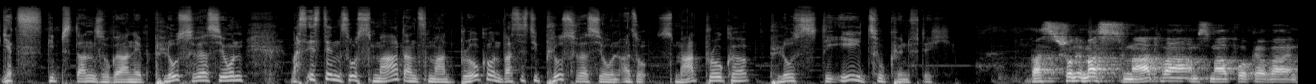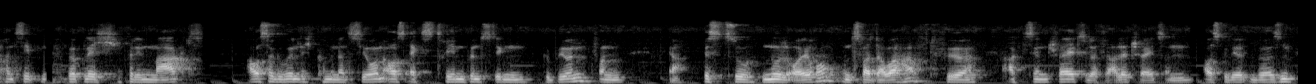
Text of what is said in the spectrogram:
Jetzt gibt es dann sogar eine Plus-Version. Was ist denn so smart an Smart Broker und was ist die Plus-Version, also smartbrokerplus.de zukünftig? Was schon immer smart war am Smart Broker, war im Prinzip wirklich für den Markt außergewöhnliche Kombination aus extrem günstigen Gebühren von ja, bis zu 0 Euro und zwar dauerhaft für Aktientrades oder für alle Trades an ausgewählten Börsen,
